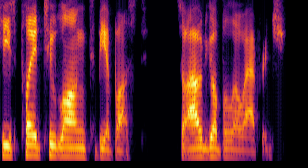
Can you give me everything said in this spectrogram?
he's played too long to be a bust. So I would go below average.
